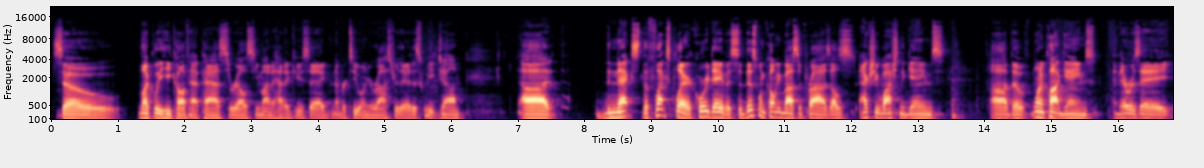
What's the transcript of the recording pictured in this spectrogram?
So luckily he caught that pass, or else you might have had a goose egg number two on your roster there this week, John. Uh, the next, the flex player, Corey Davis. So this one caught me by surprise. I was actually watching the games, uh, the one o'clock games, and there was a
